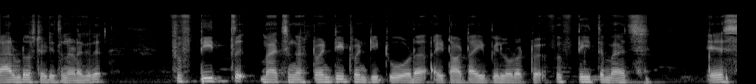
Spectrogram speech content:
பேர்படோ ஸ்டேடியத்தில் நடக்குது. ஃபிஃப்டீத்து மேட்ச்சுங்க டுவெண்ட்டி டுவெண்ட்டி டூவோட ஐ டாட்டா ஐபிஎல்லோட டு ஃபிஃப்டீத்து மேட்ச் எஸ்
